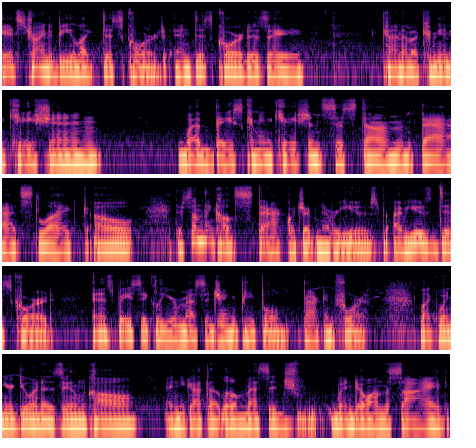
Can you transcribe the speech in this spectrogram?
It's trying to be like Discord. And Discord is a kind of a communication, web based communication system that's like, oh, there's something called Slack, which I've never used. I've used Discord, and it's basically you're messaging people back and forth. Like when you're doing a Zoom call and you got that little message window on the side,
